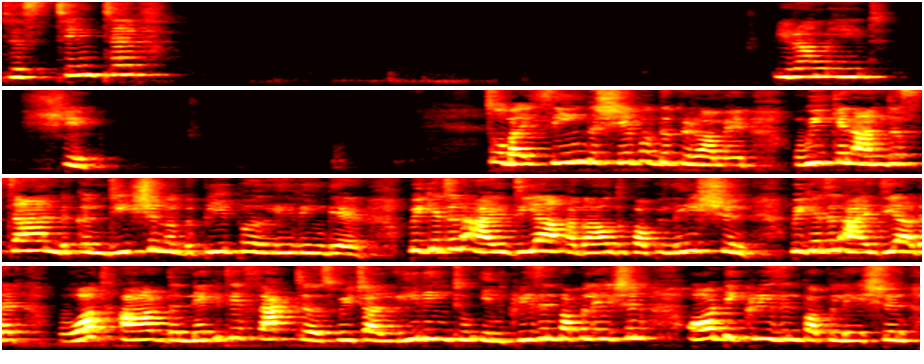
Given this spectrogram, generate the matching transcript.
distinctive pyramid shape so by seeing the shape of the pyramid, we can understand the condition of the people living there. We get an idea about the population. We get an idea that what are the negative factors which are leading to increase in population or decrease in population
